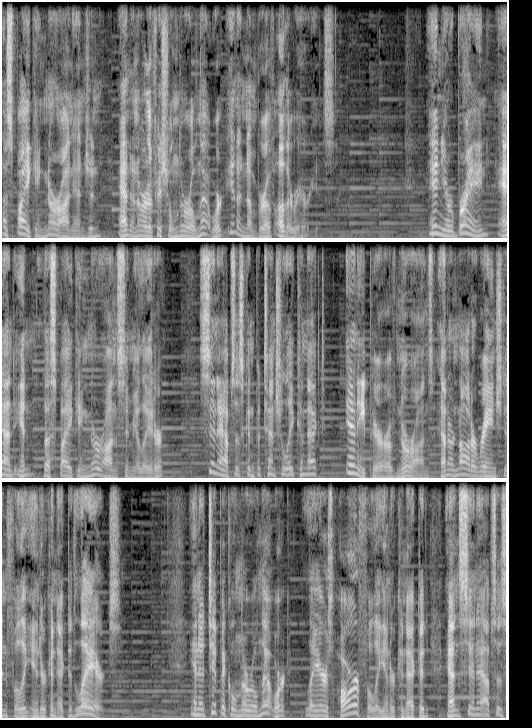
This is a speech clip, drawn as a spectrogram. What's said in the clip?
a spiking neuron engine, and an artificial neural network in a number of other areas. In your brain and in the spiking neuron simulator, synapses can potentially connect any pair of neurons and are not arranged in fully interconnected layers. In a typical neural network, layers are fully interconnected and synapses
